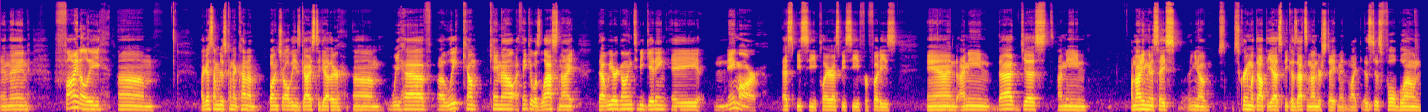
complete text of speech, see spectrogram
And then finally, um, I guess I'm just gonna kind of bunch all these guys together. Um, we have a leak come, came out, I think it was last night, that we are going to be getting a Neymar SBC, player SBC for footies. And I mean, that just, I mean, I'm not even going to say, you know, scream without the S because that's an understatement. Like, it's just full blown,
